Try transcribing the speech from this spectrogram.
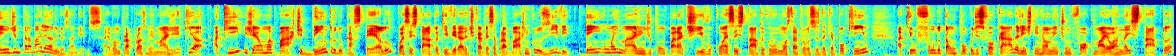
Engine trabalhando, meus amigos. Aí vamos para a próxima imagem aqui, ó. Aqui já é uma parte dentro do castelo, com essa estátua aqui virada de cabeça para baixo. Inclusive, tem uma imagem de comparativo com essa estátua que eu vou mostrar para vocês daqui a pouquinho. Aqui o fundo está um pouco desfocado, a gente tem realmente um foco maior na estátua,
